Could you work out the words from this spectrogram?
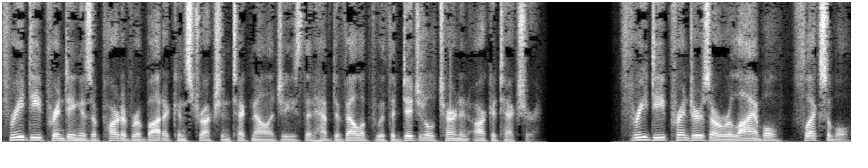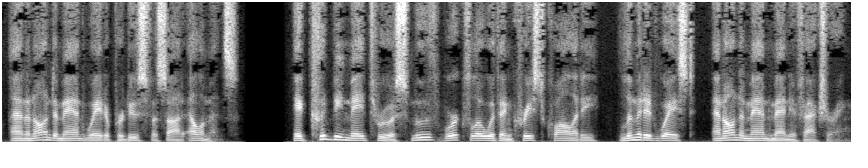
3D printing is a part of robotic construction technologies that have developed with the digital turn in architecture. 3D printers are reliable, flexible, and an on demand way to produce facade elements. It could be made through a smooth workflow with increased quality, limited waste, and on demand manufacturing.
